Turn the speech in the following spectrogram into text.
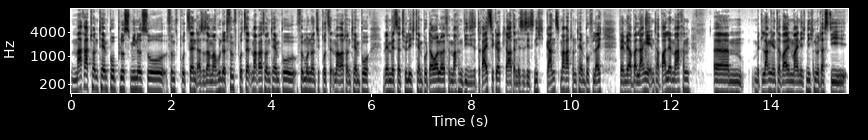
Marathontempo plus minus so 5%, also sagen wir 105% Marathontempo, 95% Marathontempo. Wenn wir jetzt natürlich Tempo-Dauerläufe machen wie diese 30er, klar, dann ist es jetzt nicht ganz Marathontempo vielleicht. Wenn wir aber lange Intervalle machen, ähm, mit langen Intervallen meine ich nicht nur, dass die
